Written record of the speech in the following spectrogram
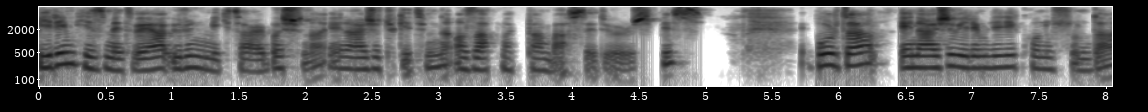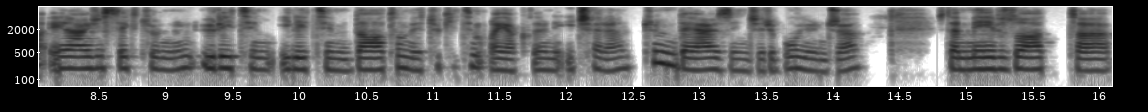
birim hizmet veya ürün miktarı başına enerji tüketimini azaltmaktan bahsediyoruz biz. Burada enerji verimliliği konusunda enerji sektörünün üretim, iletim, dağıtım ve tüketim ayaklarını içeren tüm değer zinciri boyunca işte mevzuatta,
